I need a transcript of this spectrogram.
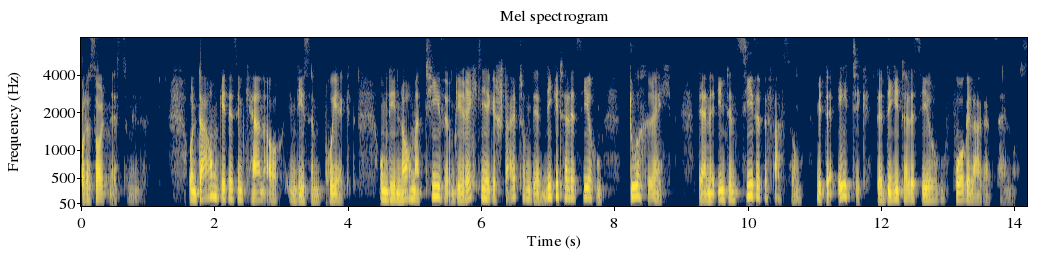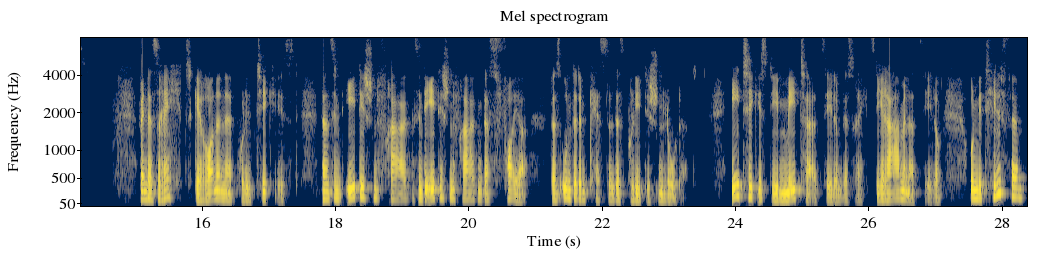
Oder sollten es zumindest. Und darum geht es im Kern auch in diesem Projekt, um die normative, um die rechtliche Gestaltung der Digitalisierung durch Recht, der eine intensive Befassung mit der Ethik der Digitalisierung vorgelagert sein muss. Wenn das Recht geronnene Politik ist, dann sind, ethischen Fragen, sind die ethischen Fragen das Feuer, das unter dem Kessel des Politischen lodert. Ethik ist die Metaerzählung des Rechts, die Rahmenerzählung. Und mit Hilfe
